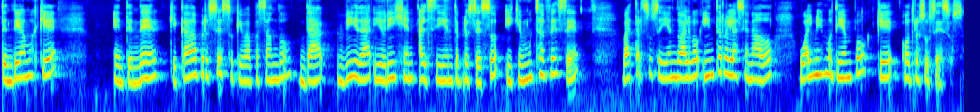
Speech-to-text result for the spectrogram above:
tendríamos que entender que cada proceso que va pasando da vida y origen al siguiente proceso y que muchas veces va a estar sucediendo algo interrelacionado o al mismo tiempo que otros sucesos.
